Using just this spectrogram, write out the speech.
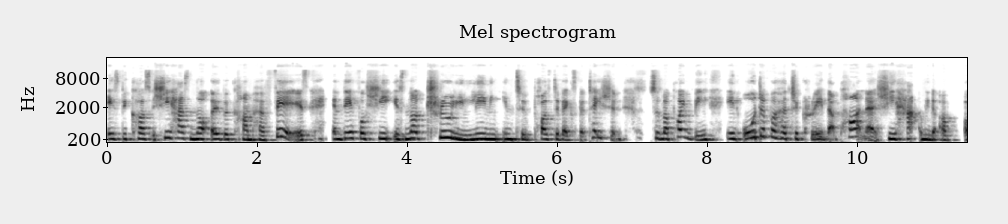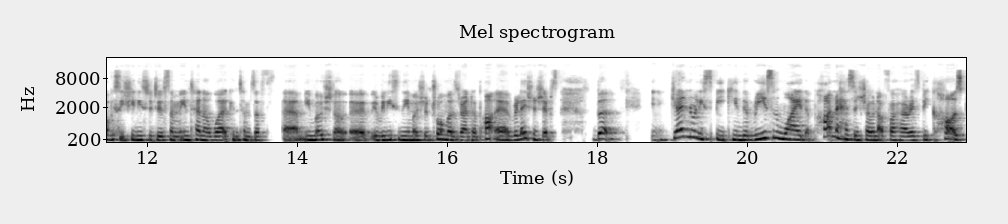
is because she has not overcome her fears and therefore she is not truly leaning into positive expectation. So my point being in order for her to create that partner she had i mean obviously she needs to do some internal work in terms of um, emotional uh, releasing the emotional traumas around her partner relationships. But generally speaking, the reason why the partner hasn't shown up for her is because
